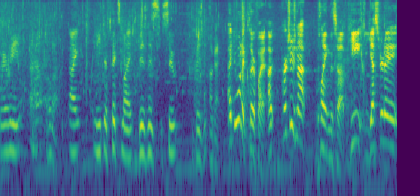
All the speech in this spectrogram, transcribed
where we uh, hold on. I need to fix my business suit. Business. Okay. I do want to clarify. Uh, Parkzer's not playing this up. He yesterday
